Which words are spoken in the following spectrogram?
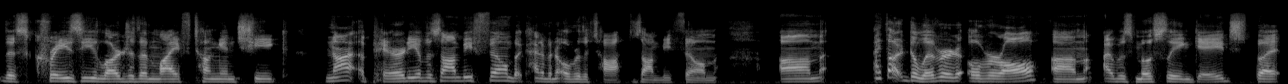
this crazy, larger than life, tongue in cheek, not a parody of a zombie film, but kind of an over the top zombie film. Um, I thought it delivered overall. Um, I was mostly engaged, but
